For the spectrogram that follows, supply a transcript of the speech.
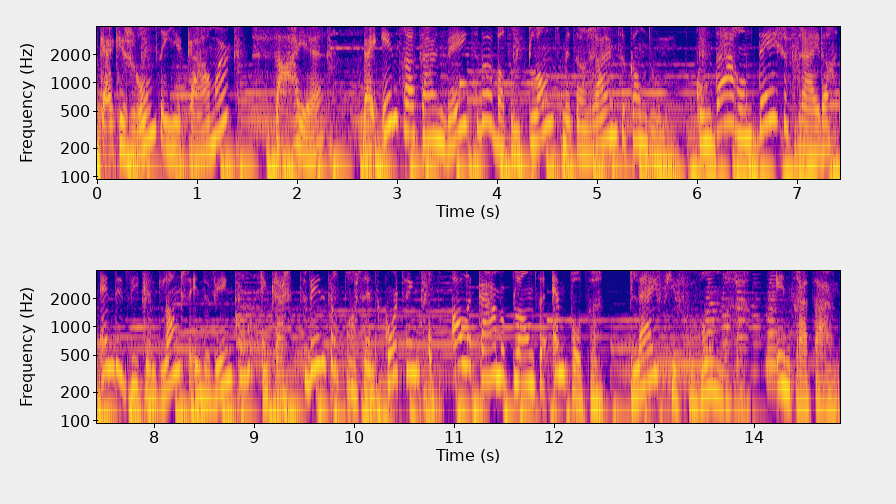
Kijk eens rond in je kamer. Saai, hè? Bij Intratuin weten we wat een plant met een ruimte kan doen. Kom daarom deze vrijdag en dit weekend langs in de winkel... en krijg 20% korting op alle kamerplanten en potten. Blijf je verwonderen. Intratuin.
